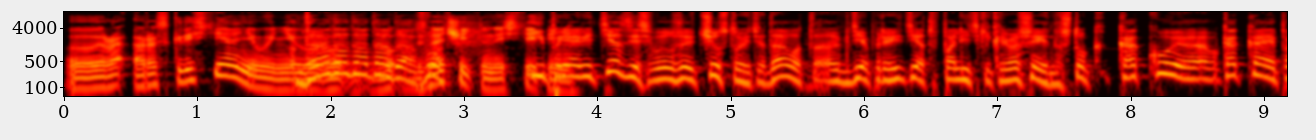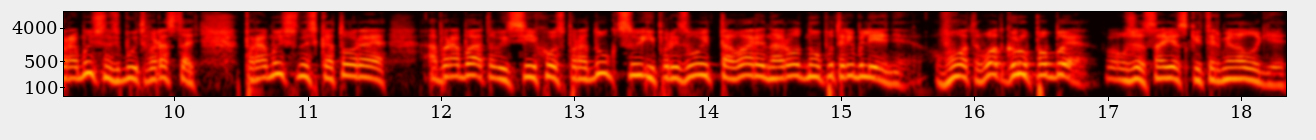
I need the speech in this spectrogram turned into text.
Э, раскрестьянивание да, в, да, да, да, да. в значительной степени. И приоритет здесь вы уже чувствуете, да, вот э, где приоритет в политике Кривошеина, что какое, какая промышленность будет вырастать? Промышленность, которая обрабатывает сельхозпродукцию и производит товары народного потребления. Вот, вот группа Б, уже советской терминологии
